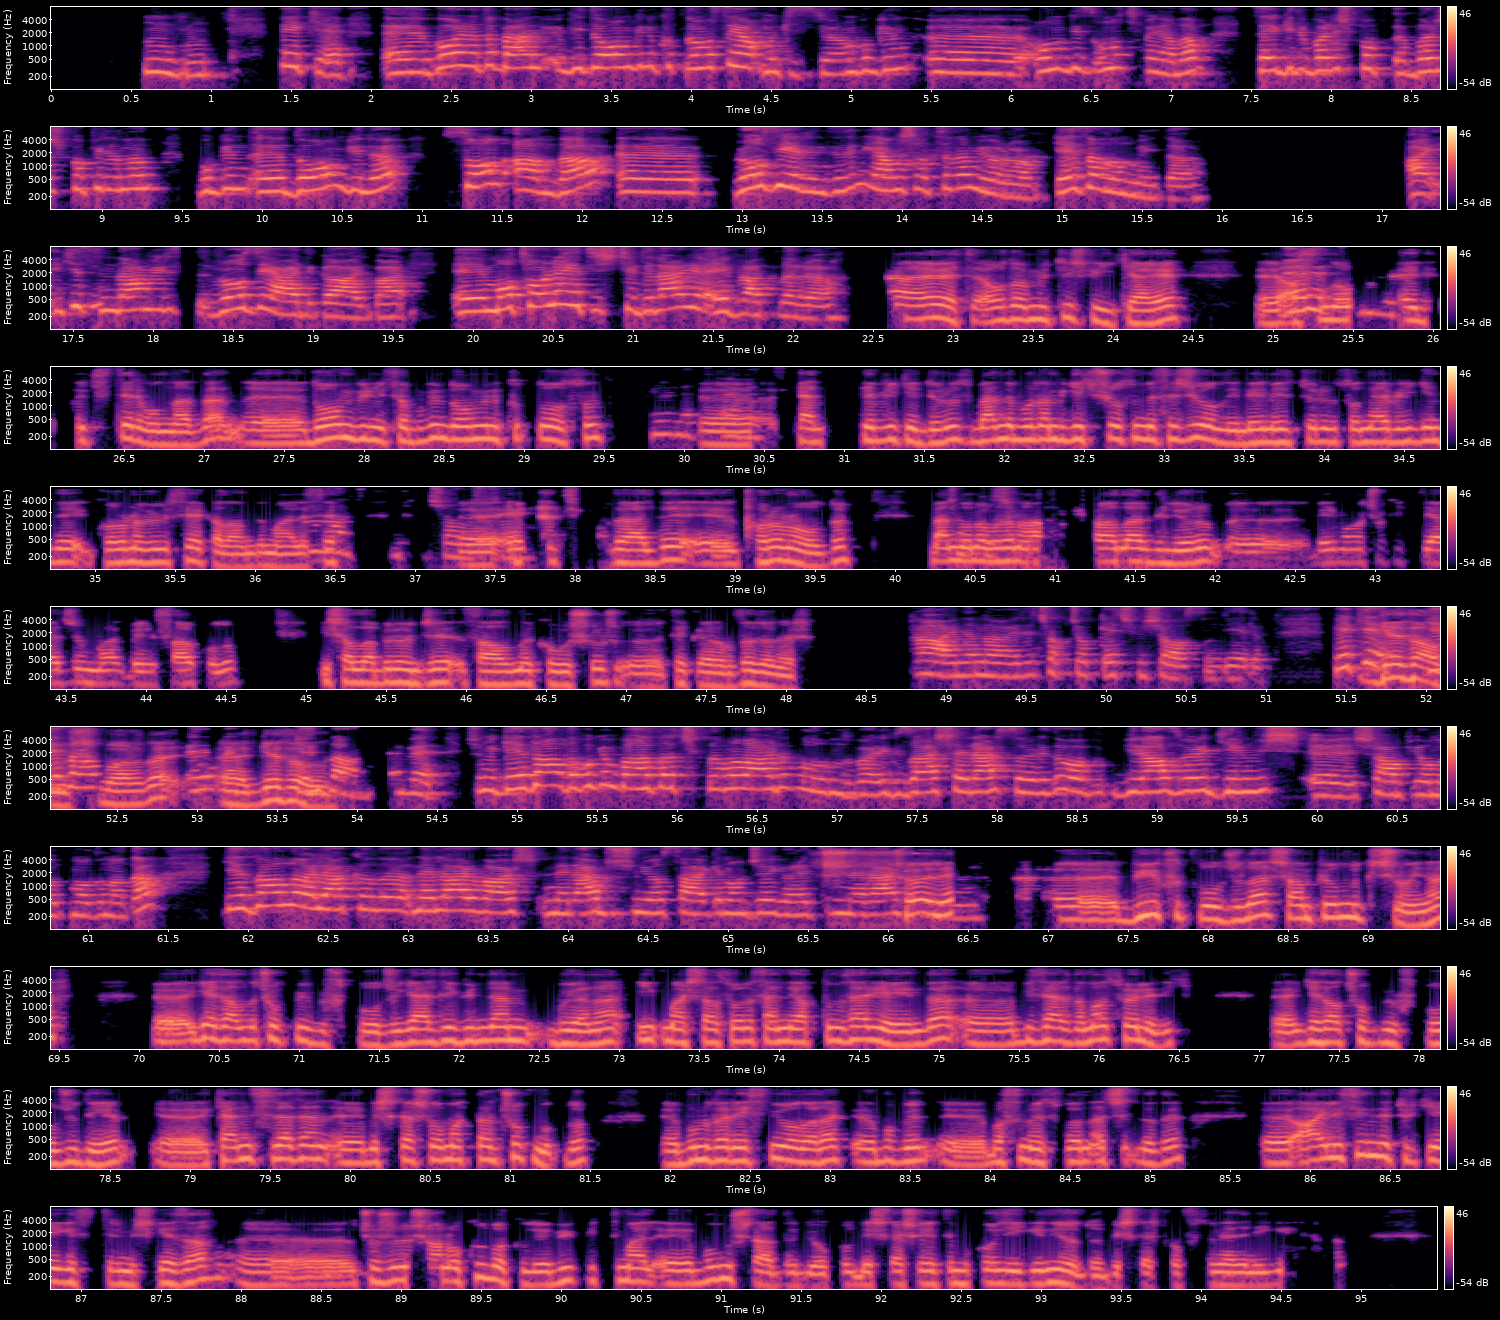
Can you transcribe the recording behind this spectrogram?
Hı hı. Peki, e, bu arada ben bir doğum günü kutlaması yapmak istiyorum. Bugün e, onu biz unutmayalım. Sevgili Barış Pop Barış Papila'nın bugün e, doğum günü. Son anda e, Rozier'in değil mi? Yanlış hatırlamıyorum. Gezal'ın mıydı? Ay ikisinden birisi Rozier'di galiba. E, motorla yetiştirdiler ya evrakları. Ha, evet, o da müthiş bir hikaye. E, Evet, aslında o etmek isterim onlardan. E, doğum günü ise bugün doğum günü kutlu olsun. Evet, evet. kendisini tebrik ediyoruz. Ben de buradan bir geçmiş olsun mesajı yollayayım. Benim editörüm Soner Bilgin de koronavirüse yakalandı maalesef. E, olsun. evden çıkmadığı halde e, korona oldu. Ben de Çok ona geçmiş buradan acil şifalar diliyorum. Benim ona çok ihtiyacım var. Benim sağ kolum. İnşallah bir önce sağlığına kavuşur, e, tekrar aramıza döner. Aynen öyle. Çok çok geçmiş olsun diyelim. Peki Gez almış Gezal bu arada. Evet, Evet, gez alın. Gezal. Evet. Şimdi Gezal da bugün bazı açıklamalarda bulundu. Böyle güzel şeyler söyledi. O biraz böyle girmiş e, şampiyonluk moduna da. Gezal'la alakalı neler var? Neler düşünüyor Sergen Hoca? Yönetim neler Şöyle, e, büyük futbolcular şampiyonluk için oynar. E, Gezal da çok büyük bir futbolcu. Geldiği günden bu yana ilk maçtan sonra seninle yaptığımız her yayında e, biz her zaman söyledik. E, Gezal çok büyük futbolcu diye. E, kendisi zaten e, Beşiktaşlı olmaktan çok mutlu. E, bunu da resmi olarak e, bugün e, basın mensuplarının açıkladı. E, ailesini de Türkiye'ye getirmiş Gezal. E, çocuğuna şu an okul bakılıyor. Büyük bir ihtimal e, bulmuşlardır bir okul. Beşiktaş yönetimi bu konuyla ilgileniyordu. Beşiktaş profesyonelleri ilgileniyordu.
